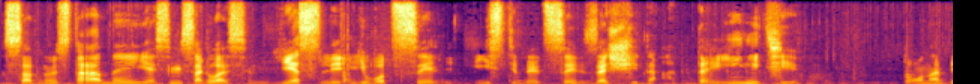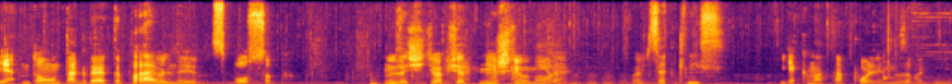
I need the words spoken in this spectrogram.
С одной стороны, я с ним согласен. Если его цель, истинная цель, защита от Тринити, то он, обя... то он тогда это правильный способ. Ну защите вообще от внешнего мира. Ой, заткнись. Я канат на поле называть меня.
